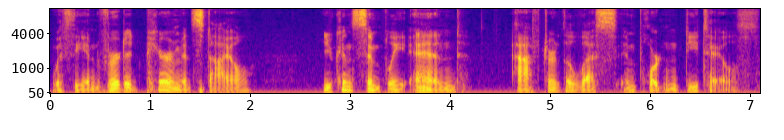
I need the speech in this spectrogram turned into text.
with the inverted pyramid style, you can simply end after the less important details.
